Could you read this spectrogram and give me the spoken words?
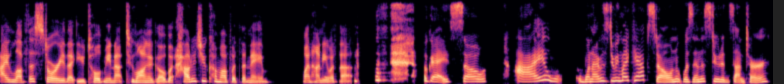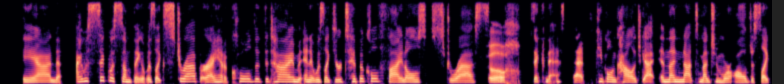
I love the story that you told me not too long ago, but how did you come up with the name Want Honey with that? okay. So I when I was doing my capstone was in the student center and I was sick with something. It was like strep or I had a cold at the time and it was like your typical finals stress Ugh. sickness that people in college get. And then not to mention we're all just like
